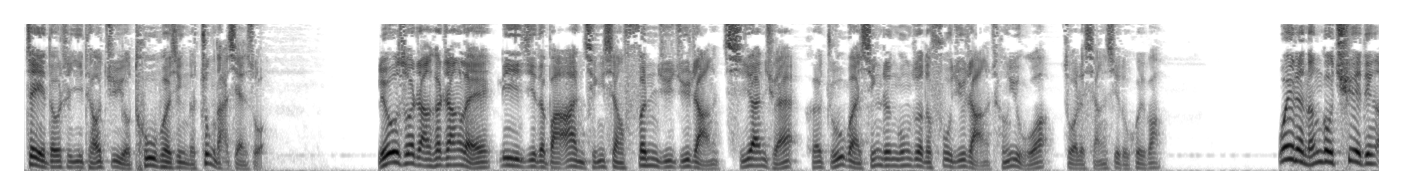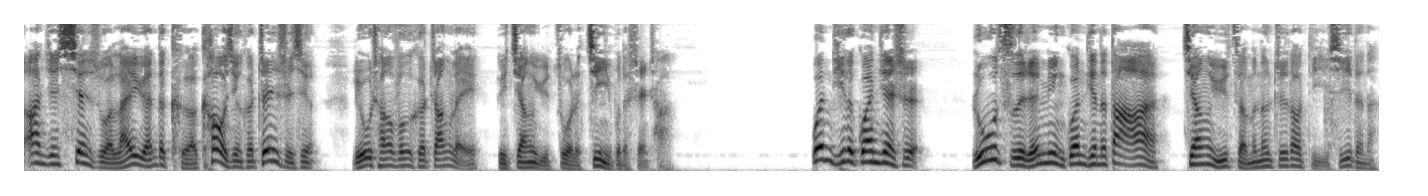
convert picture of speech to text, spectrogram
这都是一条具有突破性的重大线索。刘所长和张磊立即的把案情向分局局长齐安全和主管刑侦工作的副局长程玉国做了详细的汇报。为了能够确定案件线索来源的可靠性和真实性，刘长峰和张磊对江宇做了进一步的审查。问题的关键是，如此人命关天的大案，江宇怎么能知道底细的呢？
